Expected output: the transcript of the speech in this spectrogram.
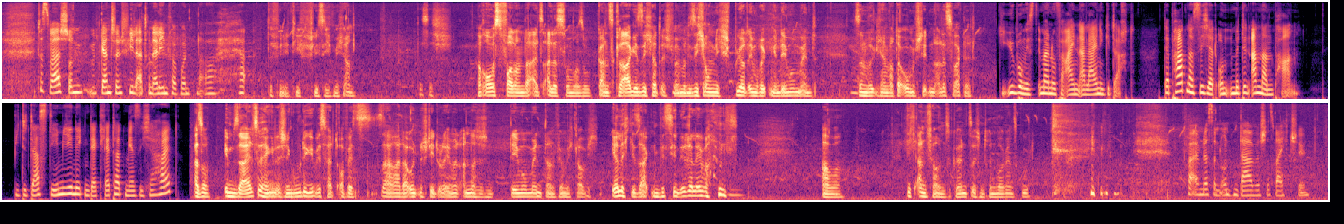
das war schon mit ganz schön viel Adrenalin verbunden. Aber, ja. Definitiv schließe ich mich an. Das ist herausfordernder als alles, wo man so ganz klar gesichert ist, weil man die mhm. Sicherung nicht spürt im Rücken in dem Moment, ja. sondern wirklich einfach da oben steht und alles wackelt. Die Übung ist immer nur für einen alleine gedacht. Der Partner sichert unten mit den anderen Paaren. Bietet das demjenigen, der klettert, mehr Sicherheit? Also im Seil zu hängen ist eine gute Gewissheit. Ob jetzt Sarah da unten steht oder jemand anders, ist in dem Moment dann für mich, glaube ich, ehrlich gesagt ein bisschen irrelevant. Aber dich anschauen zu können zwischendrin war ganz gut. Vor allem, dass du dann unten da bist, das war echt schön.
